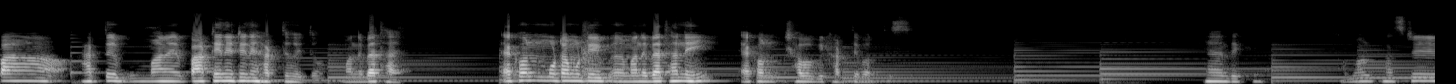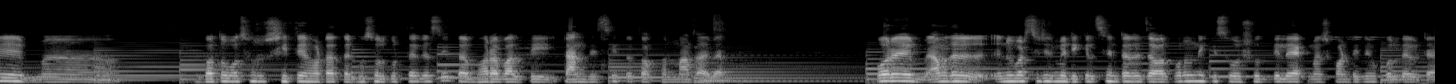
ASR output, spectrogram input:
পা হাঁটতে মানে পা টেনে টেনে হাঁটতে হইতো মানে ব্যথায়। এখন মোটামুটি মানে ব্যথা নেই, এখন স্বাভাবিক হাঁটতে পারতেছি। হ্যাঁ দেখি। আমার ফার্স্টে গত বছর শীতে হঠাৎ গোসল করতে গেছি তা ভরা বালতি টান দিচ্ছি তো তখন মাজায় ব্যথা। পরে আমাদের ইউনিভার্সিটির মেডিকেল সেন্টারে যাওয়ার পরে উনি কিছু ওষুধ দিলে এক মাস কন্টিনিউ করলে ওটা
